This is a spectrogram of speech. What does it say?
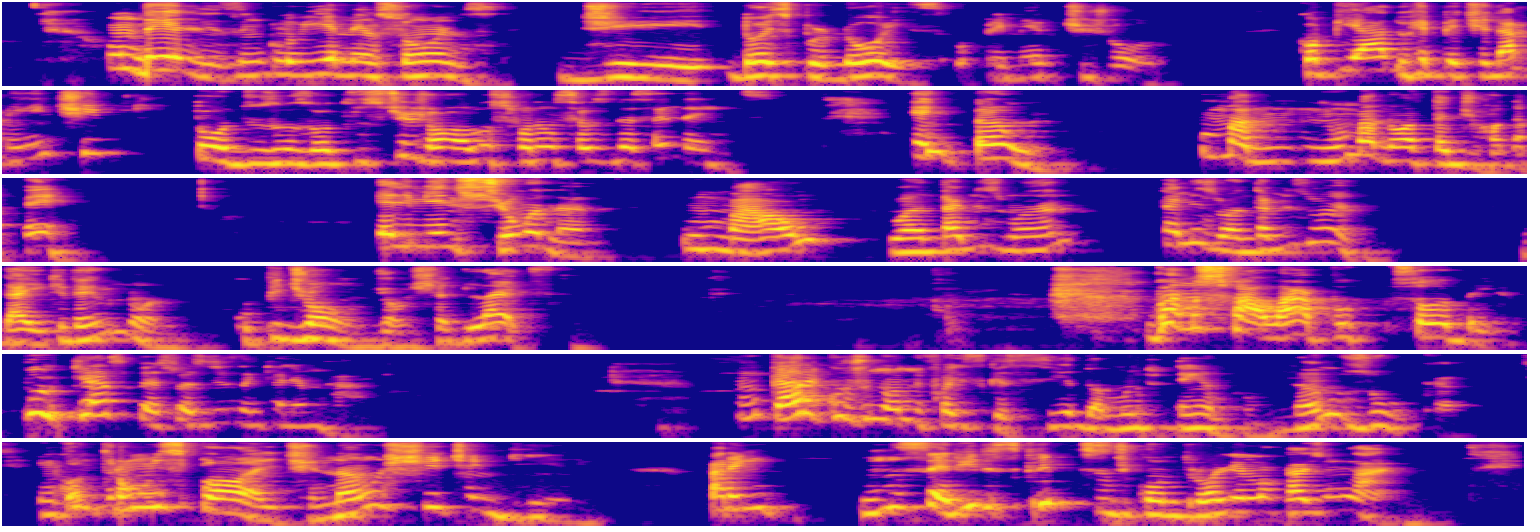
Um deles incluía menções de dois por dois, o primeiro tijolo. Copiado repetidamente, todos os outros tijolos foram seus descendentes. Então, uma, em uma nota de rodapé, ele menciona o mal, one times one, times one times one. Daí que vem o nome. Cupidon, John Shedletsky. Vamos falar por, sobre por que as pessoas dizem que ele é um hacker. Um cara cujo nome foi esquecido há muito tempo, não Zuka, encontrou um exploit, não cheat engine, para in inserir scripts de controle em locais online.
